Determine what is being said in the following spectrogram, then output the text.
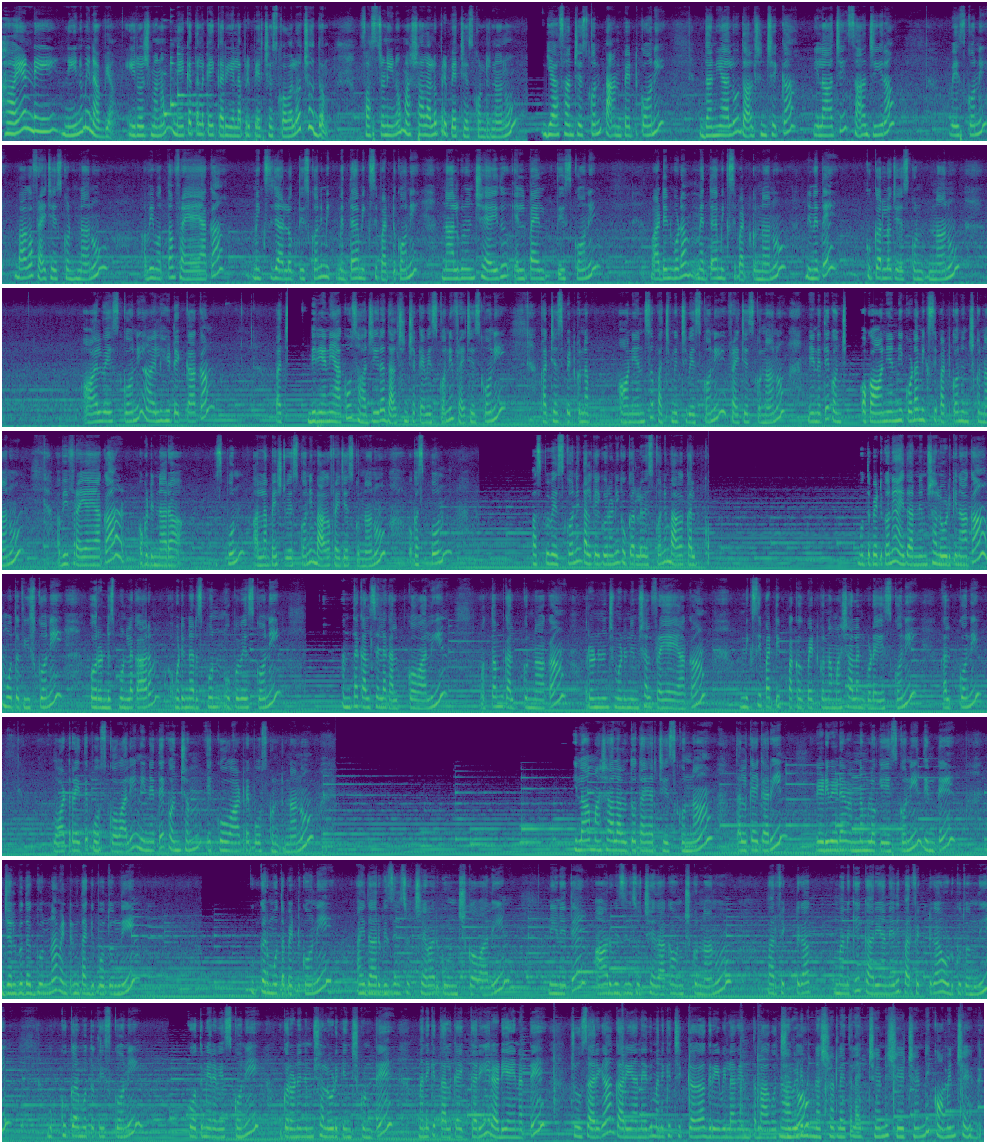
Hi అండి నేను మీ నవ్య. ఈరోజు మనం మేక తలకాయ కర్రీ ఎలా ప్రిపేర్ చేసుకోవాలో చూద్దాం. ఫస్ట్ నేను మసాలాలు ప్రిపేర్ చేసుకుంటున్నాను. గ్యాస్ ఆన్ చేసుకొని పాన్ పెట్టుకొని ధనియాలు దాల్చిన చెక్క ఇలాచి సాజీరా వేసుకొని బాగా ఫ్రై చేసుకుంటున్నాను. అవి మొత్తం ఫ్రై అయ్యాక మిక్సీ జార్లోకి తీసుకొని మిక్ మెత్తగా మిక్సీ పట్టుకొని నాలుగు నుంచి ఐదు ఎల్లిపాయలు తీసుకొని వాటిని కూడా మెత్తగా మిక్సీ పట్టుకున్నాను. నేనైతే కుక్కర్లో చేసుకుంటున్నాను. ఆయిల్ వేసుకొని ఆయిల్ హీట్ ఎక్కాక పచ్చి బిర్యానీ ఆకు సాజీరా దాల్చిన చెక్క వేసుకొని ఫ్రై చేసుకొని కట్ చేసి పెట్టుకున్న ఆనియన్స్ పచ్చిమిర్చి వేసుకొని ఫ్రై చేసుకున్నాను. నేనైతే కొంచెం ఒక ఆనియన్ని కూడా మిక్సీ పట్టుకొని ఉంచుకున్నాను. అవి ఫ్రై అయ్యాక ఒకటిన్నర స్పూన్ అల్లం పేస్ట్ వేసుకొని బాగా ఫ్రై చేసుకున్నాను. ఒక స్పూన్ పసుపు వేసుకొని తలకాయ కూరని కుక్కర్లో వేసుకొని బాగా కలుపుకో మూత పెట్టుకొని ఐదారు నిమిషాలు ఉడికినాక మూత తీసుకొని ఓ రెండు స్పూన్ల కారం ఒకటిన్నర స్పూన్ ఉప్పు వేసుకొని అంతా కలిసేలా కలుపుకోవాలి. మొత్తం కలుపుకున్నాక రెండు నుంచి మూడు నిమిషాలు ఫ్రై అయ్యాక మిక్సీ పట్టి పక్కకు పెట్టుకున్న మసాలాను కూడా వేసుకొని కలుపుకొని వాటర్ అయితే పోసుకోవాలి. నేనైతే కొంచెం ఎక్కువ వాటరే పోసుకుంటున్నాను. ఇలా మసాలాలతో తయారు చేసుకున్న తలకాయ కర్రీ వేడివేడి అన్నంలోకి వేసుకొని తింటే జలుబు దగ్గున్న వెంటనే తగ్గిపోతుంది. కుక్కర్ మూత పెట్టుకొని ఐదారు విజిల్స్ వచ్చే వరకు ఉంచుకోవాలి. నేనైతే ఆరు విజిల్స్ వచ్చేదాకా ఉంచుకున్నాను. పర్ఫెక్ట్గా మనకి కర్రీ అనేది పర్ఫెక్ట్గా ఉడుకుతుంది. కుక్కర్ మూత తీసుకొని కొత్తిమీర వేసుకొని ఒక రెండు నిమిషాలు ఉడికించుకుంటే మనకి తలకాయ కర్రీ రెడీ అయినట్టే. చూసారిగా కర్రీ అనేది మనకి చిక్కగా గ్రేవీ లాగా ఎంత బాగా వచ్చిందో. మీకు నచ్చినట్లయితే లైక్ చేయండి షేర్ చేయండి కామెంట్ చేయండి.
